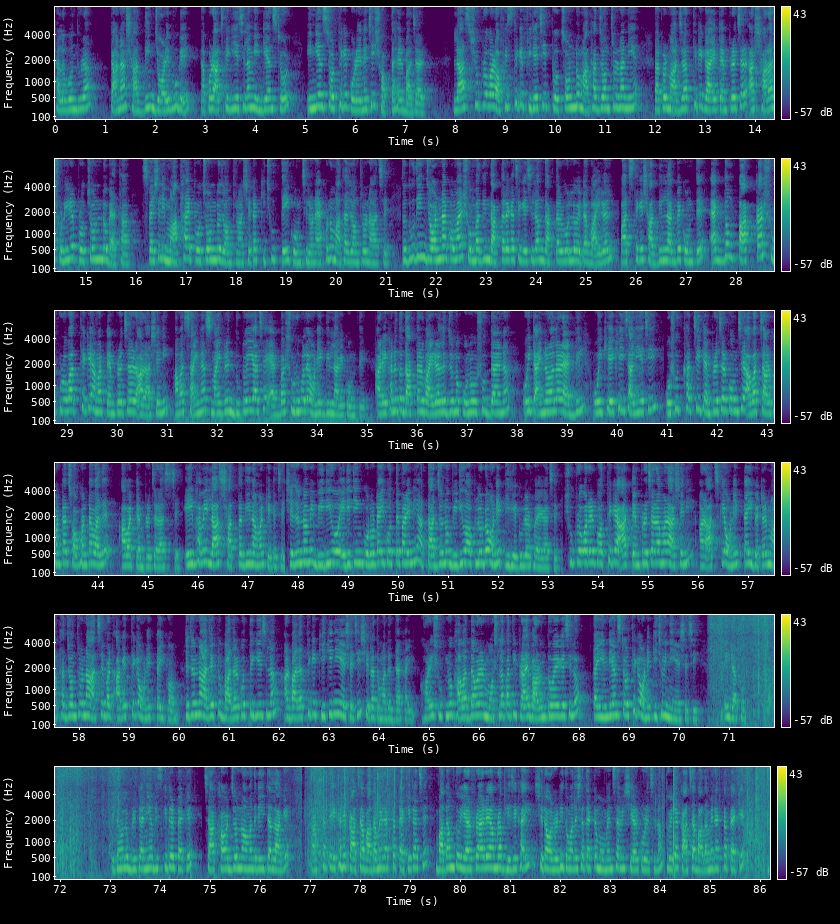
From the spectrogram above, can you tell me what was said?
Hello বন্ধুরা, টানা সাত দিন জ্বরে ভুগে তারপর আজকে গিয়েছিলাম ইন্ডিয়ান স্টোর ইন্ডিয়ান স্টোর থেকে করে এনেছি সপ্তাহের বাজার। লাস্ট শুক্রবার অফিস থেকে ফিরেছি প্রচণ্ড মাথার যন্ত্রণা নিয়ে, তারপর মাঝরাত থেকে গায়ে টেম্পারেচার আর সারা শরীরে প্রচণ্ড ব্যথা। স্পেশালি মাথায় প্রচণ্ড যন্ত্রণা, সেটা কিছুতেই কমছিল না, এখনও মাথায় যন্ত্রণা আছে। তো দুদিন জ্বর না কমায় সোমবার দিন ডাক্তারের কাছে গেছিলাম, ডাক্তার বলল, এটা ভাইরাল, পাঁচ থেকে সাত দিন লাগবে কমতে। একদম পাক্কা শুক্রবার থেকে আমার টেম্পারেচার আর আসেনি। আমার সাইনাস মাইগ্রেন দুটোই আছে, একবার শুরু হলে অনেক দিন লাগে কমতে। আর এখানে তো ডাক্তার ভাইরালের জন্য কোনো ওষুধ দেয় না। ওই টাইনারল আর অ্যাডবিল ওই খেয়ে খেয়েই চালিয়েছি। ওষুধ খাচ্ছি টেম্পারেচার কমছে, আবার চার ঘণ্টা, ছ ঘণ্টা বাদে আবার টেম্পারেচার আসছে। এইভাবেই লাস্ট সাতটা দিন আমার কেটেছে। সেজন্য আমি ভিডিও এডিটিং কোনোটাই করতে পারিনি আর তার জন্য ভিডিও আপলোডও অনেক ইরেগুলার হয়ে গেছে। শুক্রবারের পর থেকে আর টেম্পারেচার আমার আসেনি আর আজকে অনেকটাই বেটার মাথার যন্ত্রণা আছে বাট আগের থেকে অনেকটাই কম। সেজন্য আজ একটু বাজার করতে গিয়েছিলাম আর বাজার থেকে কি কি নিয়ে এসেছি সেটা তোমাদের দেখাই। ঘরে শুকনো খাবার দাবার আর মশলাপাতি প্রায় বাড়ন্ত হয়ে গেছিল, তাই ইন্ডিয়ান স্টোর থেকে অনেক কিছুই নিয়ে এসেছি। এই দেখো। এটা হলো ব্রিটানিয়া বিস্কিটের প্যাকেট। চা খাওয়ার জন্য আমাদের এইটা লাগে। তার সাথে এখানে কাঁচা বাদামের একটা প্যাকেট আছে। বাদাম তো এয়ার ফ্রায়ারে আমরা ভেজে খাই। সেটা অলরেডি তোমাদের সাথে একটা মোমেন্টসে আমি শেয়ার করেছিলাম। তো এটা কাঁচা বাদামের একটা প্যাকেট।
